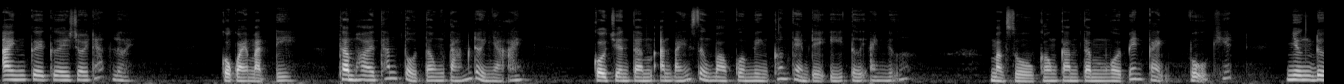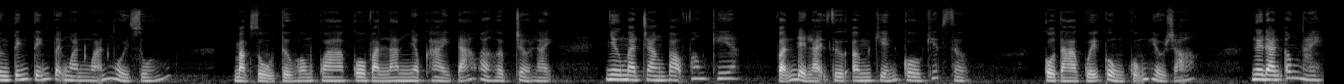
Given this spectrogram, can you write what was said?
Anh cười cười rồi đáp lời. Cô quay mặt đi, thầm hỏi thăm tổ tông tám đời nhà anh. Cô chuyên tâm ăn bánh sừng bò của mình không thèm để ý tới anh nữa. Mặc dù không cam tâm ngồi bên cạnh Vũ Khiết, nhưng đường tính tính vẫn ngoan ngoãn ngồi xuống. Mặc dù từ hôm qua cô và Lan Nhập Hải đã hòa hợp trở lại, nhưng mà chàng bạo phong kia vẫn để lại dư âm khiến cô khiếp sợ. Cô ta cuối cùng cũng hiểu rõ, người đàn ông này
